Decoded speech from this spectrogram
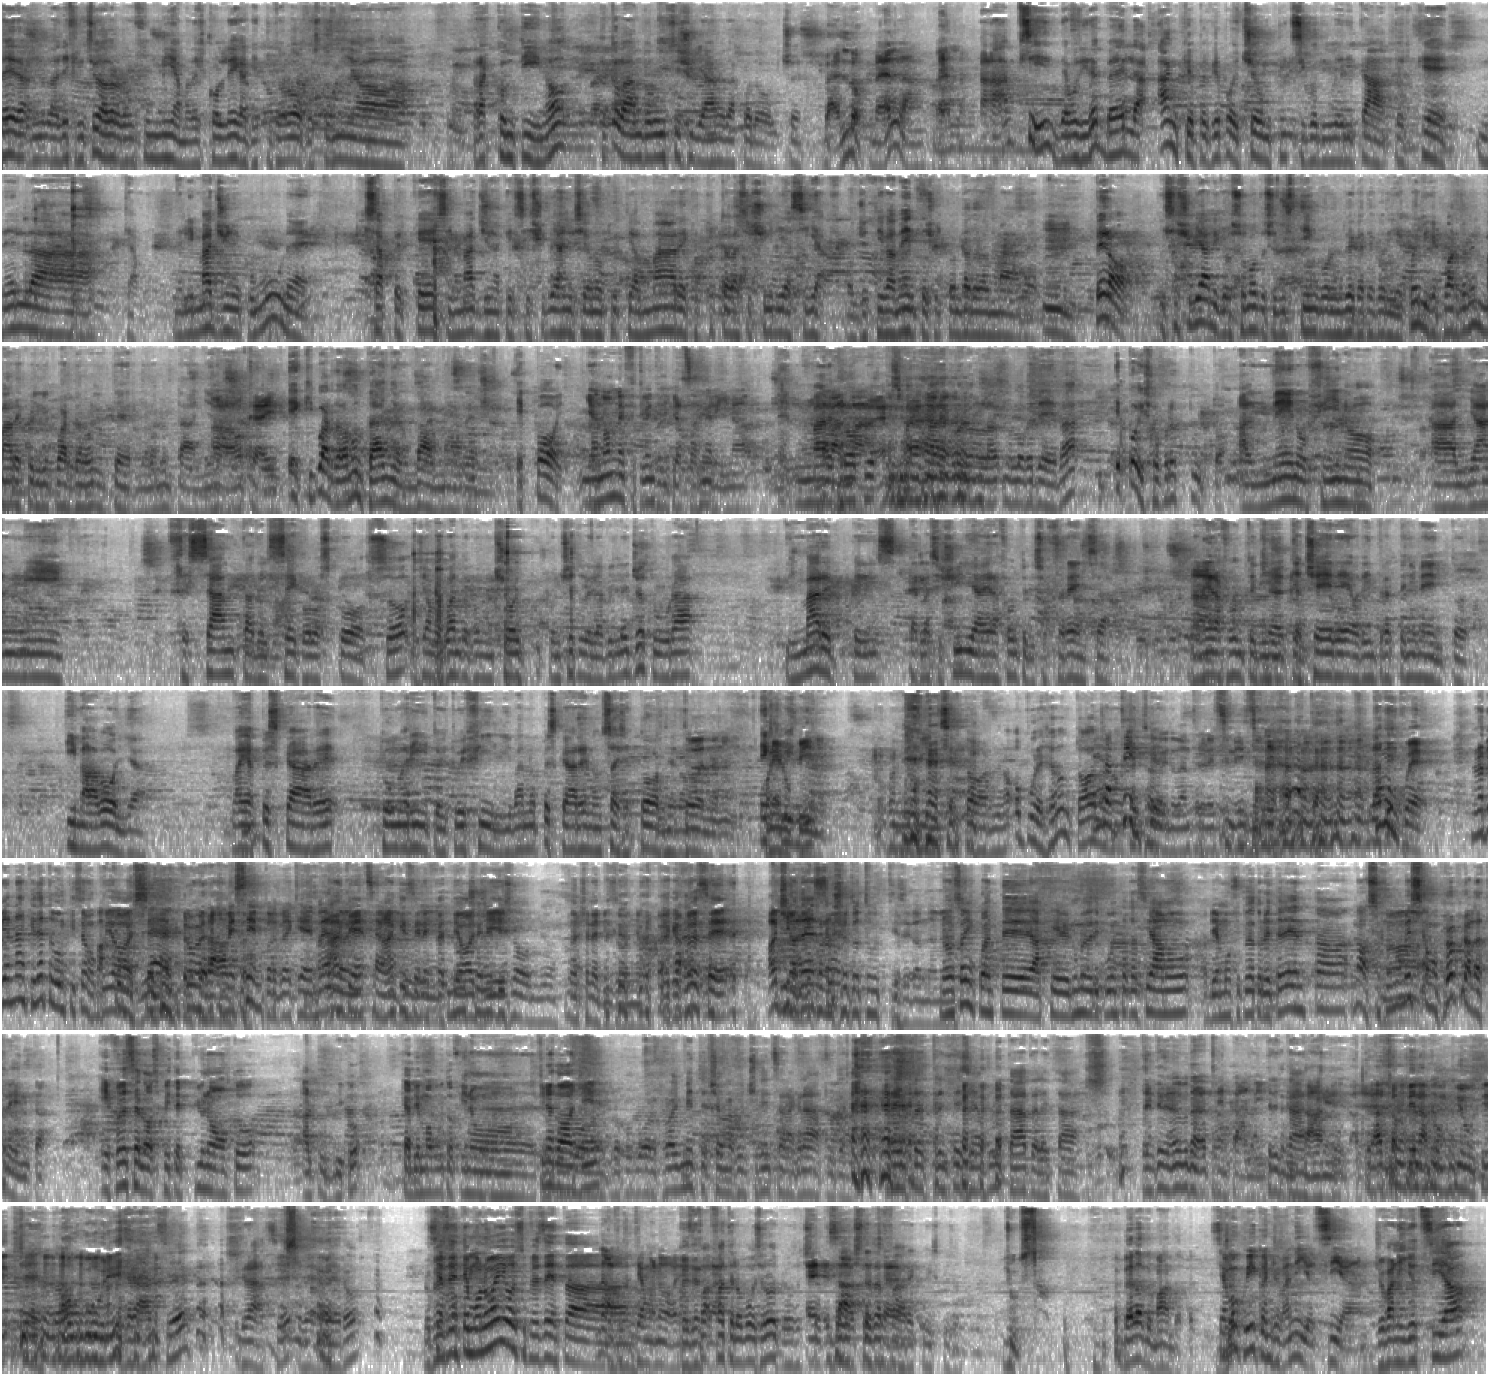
era, la definizione allora non fu mia, ma del collega che titolò questo mio raccontino, titolandolo Un siciliano d'acqua dolce. Bello. Bella? Bella. Ah, sì, devo dire bella, anche perché poi c'è un pizzico di verità, perché nella, diciamo, nell'immagine comune, chissà perché si immagina che i siciliani siano tutti al mare, che tutta la Sicilia sia oggettivamente circondata dal mare. Mm. Però i siciliani grosso modo si distinguono in due categorie, quelli che guardano il mare e quelli che guardano l'interno, la montagna. Ah, ok. E chi guarda la montagna non va al mare. E poi Mia nonna effettivamente di Piazza Armerina. il mare, proprio, mare, il mare proprio non, la- non lo vedeva e poi soprattutto almeno fino agli anni 60 del secolo scorso, diciamo quando cominciò il concetto della villeggiatura, il mare per, il- per la Sicilia era fonte di sofferenza, non Ah, era fonte di certo. piacere o di intrattenimento. I malavoglia, vai a pescare, tuo marito, i tuoi figli vanno a pescare e non sai se tornano. Tornano. E Con i lupini. Con i lupini se tornano, oppure se non tornano. Attento perché- durante le lezioni di italiano. Comunque, non abbiamo neanche detto con chi siamo qui come oggi. sempre, come come sempre, perché è bello anche, anche se in effetti Non ce n'è oggi bisogno. non ce n'è bisogno. Perché forse Oggi l'hanno adesso conosciuto tutti, secondo me. non so in quante, a che numero di puntata siamo, abbiamo superato le 30 No, secondo No. me siamo proprio alla 30. e forse è l'ospite più noto al pubblico che abbiamo avuto fino, Eh, fino ad oggi. buono, troppo buono. Probabilmente c'è una coincidenza anagrafica. 30, trentesima puntata, l'età Trentesima puntata da 30 anni. 30 anni. Peraltro appena compiuti. Certo. Auguri. Grazie, grazie, è vero. Lo presentiamo noi o si presenta? No, lo presentiamo noi. Presenta- Fa- fatelo voi, se no c'è Eh, esatto, state a cioè. fare qui, scusa. Giusto. Bella domanda. Siamo qui con Giovanni Iozia, Giovanni Iozia,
